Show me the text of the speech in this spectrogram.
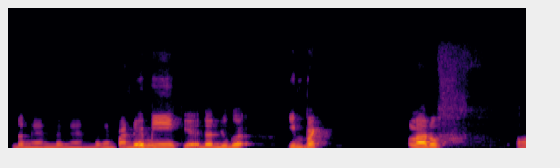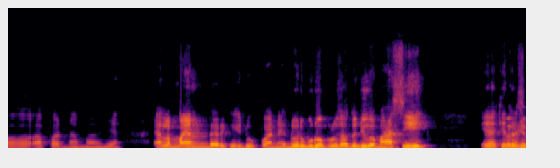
dengan dengan dengan pandemik ya dan juga impact a lot of eh, apa namanya elemen dari kehidupannya 2021 juga masih ya kita Dan kita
